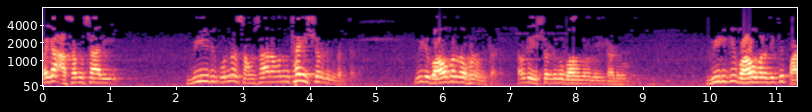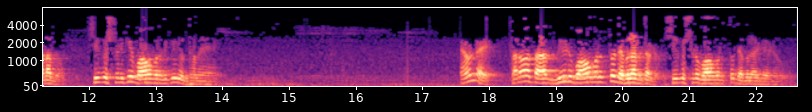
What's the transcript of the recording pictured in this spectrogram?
పైగా అసంసారి. వీడికున్న సంసారం అంతా ఈశ్వరుడికి పెడతాడు. వీడి బావమరది ఒకడు ఉంటాడు కాబట్టి ఈశ్వరుడికి భావమృతి ఉంటాడు. వీడికి భావమృతికి పడదు. శ్రీకృష్ణుడికి భావమృతికి యుద్ధమే. ఏమండి? తర్వాత వీడు భావమృతితో దెబ్బలాడతాడు. శ్రీకృష్ణుడు భావమృతితో దెబ్బలాడాడు.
